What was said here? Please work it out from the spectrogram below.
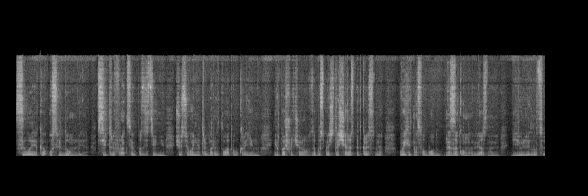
сила, яка усвідомлює всі три фракції опозиційні, що сьогодні треба рятувати Україну і в першу чергу забезпечити ще раз підкреслюю вихід на свободу незаконно ув'язною Юлії Луц... е,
